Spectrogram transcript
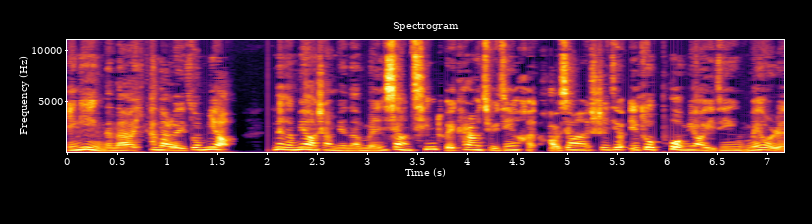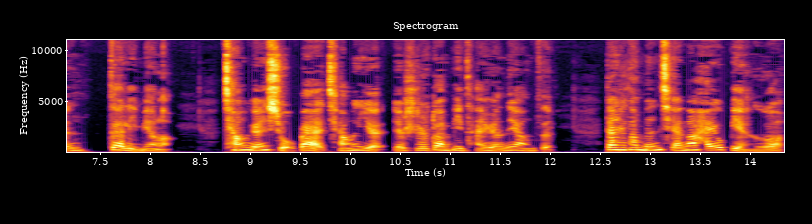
隐隐的呢，看到了一座庙，那个庙上面呢，门向倾颓，看上去已经很好像是一一座破庙，已经没有人在里面了。墙垣朽败，墙也也是断壁残垣的样子。但是它门前呢，还有匾额，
